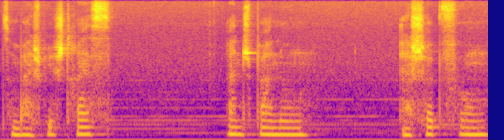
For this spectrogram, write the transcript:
zum Beispiel Stress, Anspannung, Erschöpfung,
